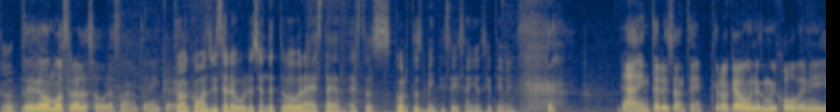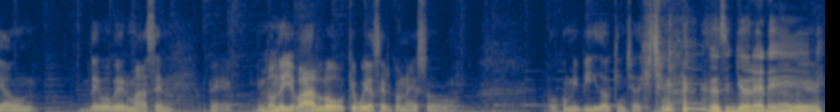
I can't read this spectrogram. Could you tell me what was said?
Te debo mostrar las obras, ¿no? ¿Cómo, cómo has visto la evolución de tu obra esta, estos cortos 26 años que tienes? Ah, interesante. Creo que aún es muy joven y aún debo ver más en, eh, en dónde llevarlo, qué voy a hacer con eso, o, o con mi vida, o quién sabe. Pero sin llorar, eh.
